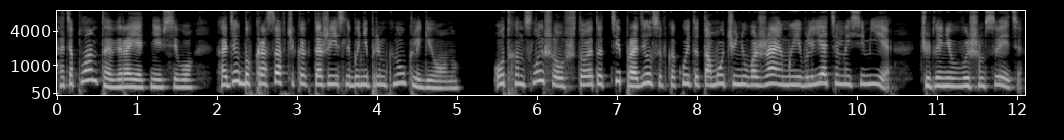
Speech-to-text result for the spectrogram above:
Хотя Планта, вероятнее всего, ходил бы в красавчиках, даже если бы не примкнул к легиону. Отхан слышал, что этот тип родился в какой-то там очень уважаемой и влиятельной семье, чуть ли не в высшем свете.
